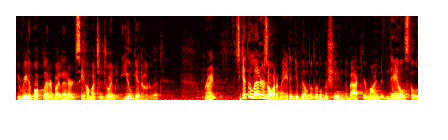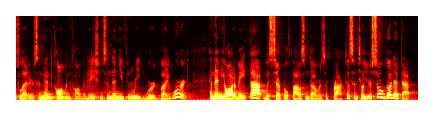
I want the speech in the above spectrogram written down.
You read a book letter by letter and see how much enjoyment you get out of it, right? So you get the letters automated, you build a little machine in the back of your mind that nails those letters, and then common combinations, and then you can read word by word. And then you automate that with several thousand hours of practice until you're so good at that,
